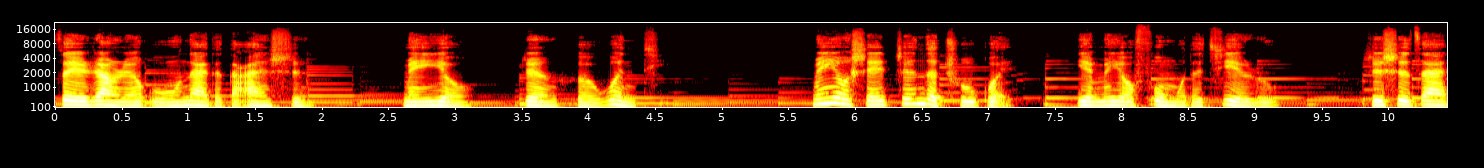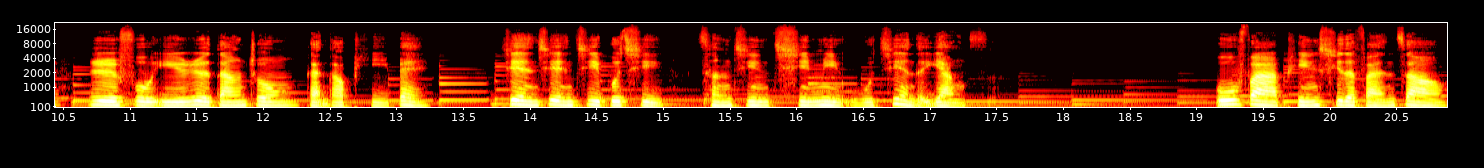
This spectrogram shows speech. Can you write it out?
最让人无奈的答案是，没有任何问题，没有谁真的出轨，也没有父母的介入，只是在日复一日当中感到疲惫，渐渐记不起曾经亲密无间的样子，无法平息的烦躁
